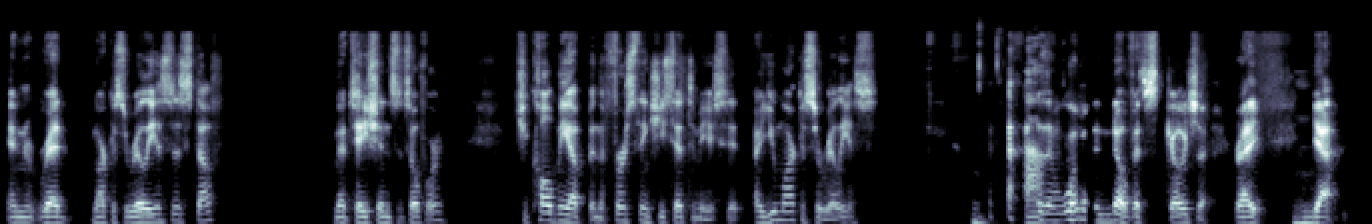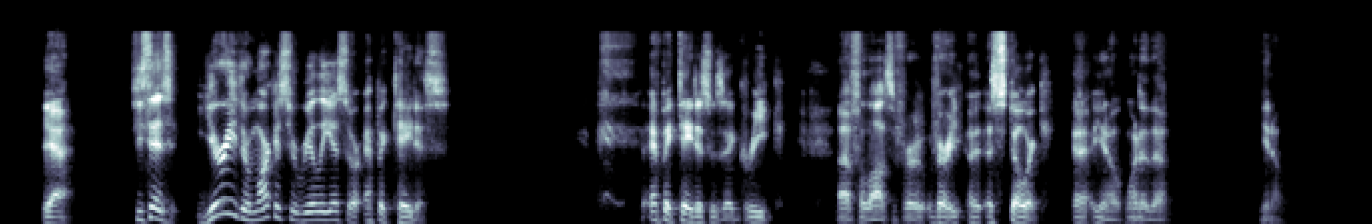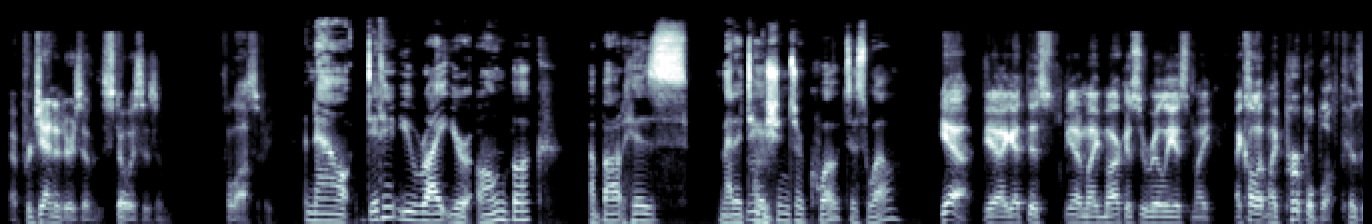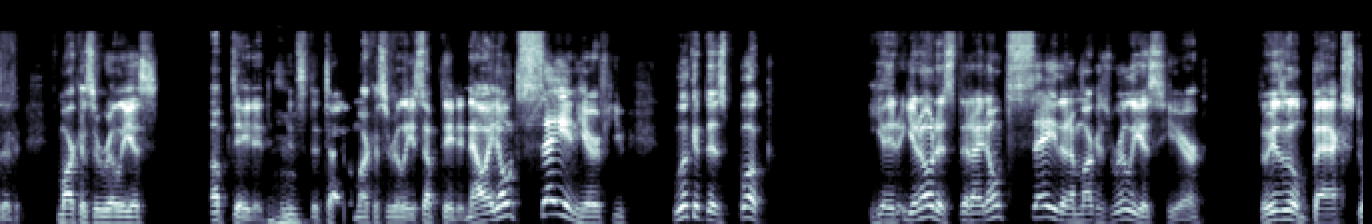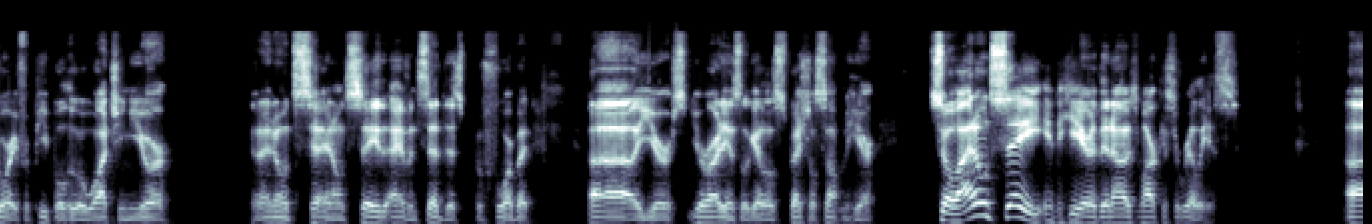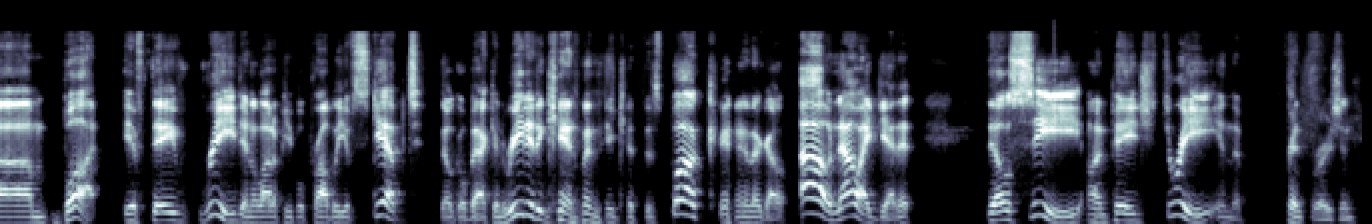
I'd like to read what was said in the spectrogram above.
and read Marcus Aurelius's stuff, meditations and so forth. She called me up, and the first thing she said to me, she said, "Are you Marcus Aurelius?" Wow. the woman in Nova Scotia, right? Mhm. Yeah, yeah. She says, "You're either Marcus Aurelius or Epictetus." Epictetus was a Greek uh, philosopher, very a, a Stoic, uh, you know, one of the, you know, uh, progenitors of Stoicism philosophy. Now, didn't you write your own book about his meditations or quotes as well? Yeah, yeah. I got this, you know, my Marcus Aurelius, my I call it my purple book because it's Marcus Aurelius updated. Mhm. It's the title, Marcus Aurelius updated. Now, I don't say in here if you look at this book, you, you notice that I don't say that I'm Marcus Aurelius here. So here's a little backstory for people who are watching your. And I don't say I don't say I haven't said this before, but uh, your your audience will get a little special something here. So I don't say in here that I was Marcus Aurelius. Um, but if they read, and a lot of people probably have skipped, they'll go back and read it again when they get this book, and they'll go, "Oh, now I get it." They'll see on page three in the print version,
